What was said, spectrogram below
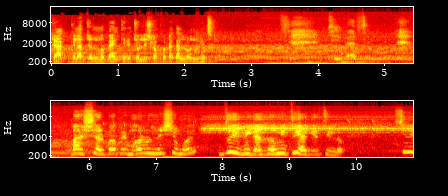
ট্রাক কেনার জন্য ব্যাংক থেকে চল্লিশ লক্ষ টাকা লোন নিয়েছিল। ঠিক আছে। বাসার বাপে মরণের সময় দুই বিঘা জমি তুইয়া গেছিল। সেই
